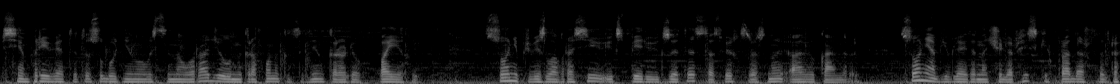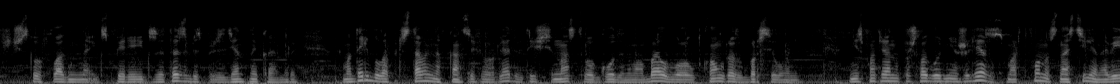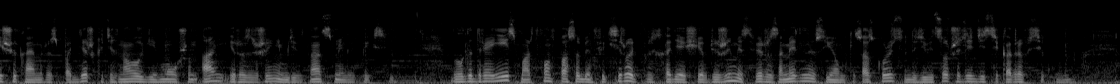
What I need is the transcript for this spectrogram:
Всем привет, это субботние новости на радио, у микрофона Константин Королёв. Поехали. Sony привезла в Россию Xperia XZS со сверхскоростной авиакамерой. Sony объявляет о начале российских продаж фотографического флагмана Xperia XZS с беспрецедентной камерой. Модель была представлена в конце февраля 2017 года на Mobile World Congress в Барселоне. Несмотря на прошлогоднее железо, смартфон оснастили новейшей камерой с поддержкой технологии Motion Eye и разрешением 19 мегапикселей. Благодаря ей смартфон способен фиксировать происходящее в режиме сверхзамедленной съемки со скоростью до 960 кадров в секунду.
